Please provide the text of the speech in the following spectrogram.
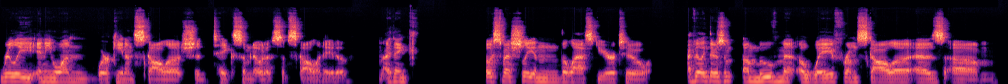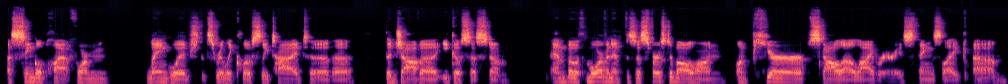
really anyone working in Scala should take some notice of Scala Native. I think, especially in the last year or two, I feel like there's a movement away from Scala as um, a single platform language that's really closely tied to the the Java ecosystem, and both more of an emphasis, first of all, on on pure Scala libraries, things like um,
